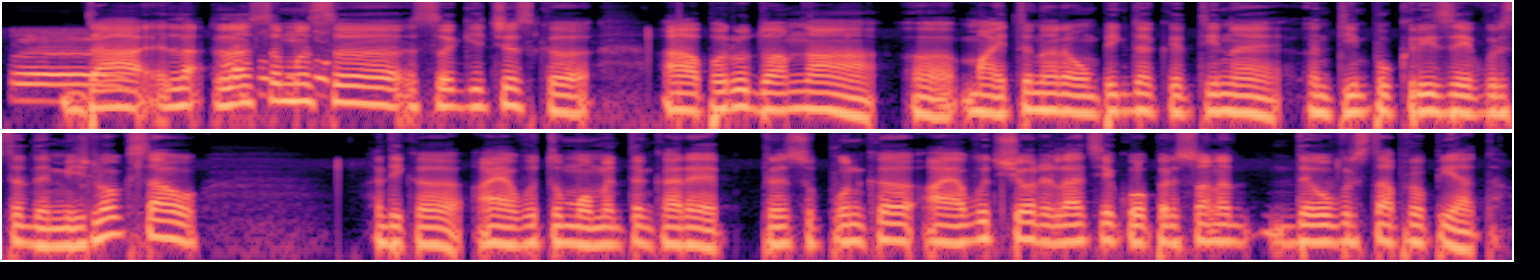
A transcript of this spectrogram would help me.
Uh, Da, la, am lasă-mă făcut-o- să, să ghicesc că a apărut doamna uh, mai tânără un pic decât tine în timpul crizei vârstă de mijloc sau adică ai avut un moment în care presupun că ai avut și o relație cu o persoană de o vârstă apropiată.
